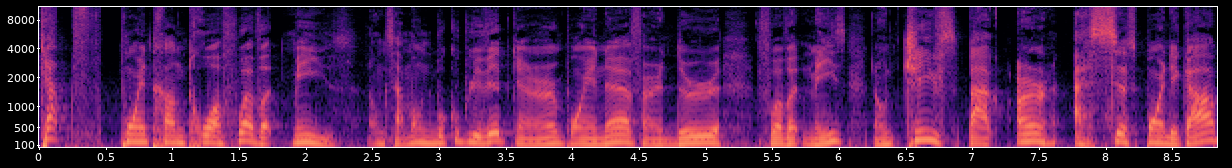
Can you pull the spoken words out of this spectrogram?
4,33 fois votre mise. Donc, ça monte beaucoup plus vite qu'un 1,9, un 2 fois votre mise. Donc, Chiefs par 1 à 6 points d'écart,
